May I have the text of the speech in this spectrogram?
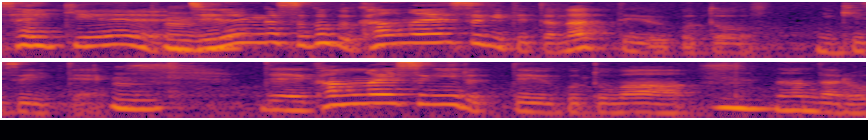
最近、うん。自分がすごく考えすぎてたなっていうことに気づいて。うん。で考えすぎるっていうことはなんだろう。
